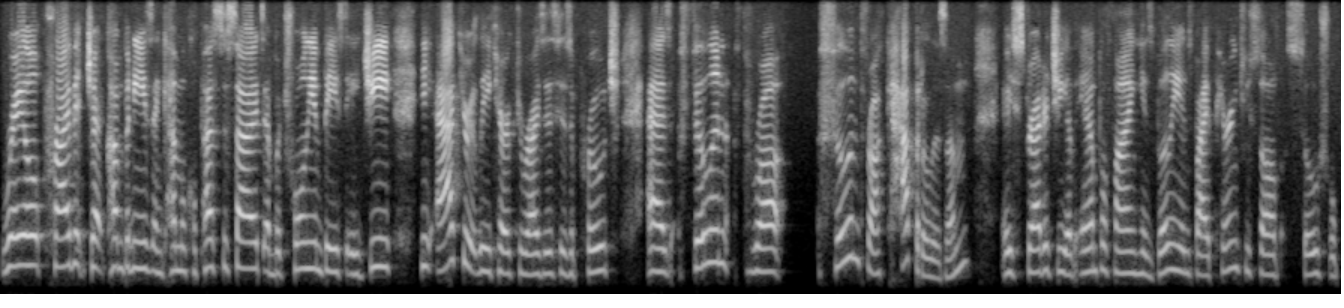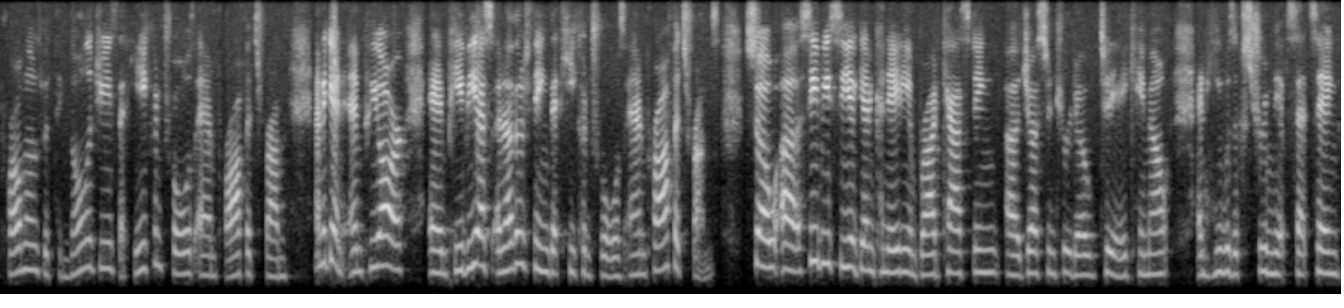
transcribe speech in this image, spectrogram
rail, private jet companies, and chemical pesticides and petroleum based AG. He accurately characterizes his approach as philanthrop philanthropic capitalism, a strategy of amplifying his billions by appearing to solve social problems with technologies that he controls and profits from. And again, NPR and PBS, another thing that he controls and profits from. So, uh, CBC, again, Canadian Broadcasting, uh, Justin Trudeau today came out and he was extremely upset, saying,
